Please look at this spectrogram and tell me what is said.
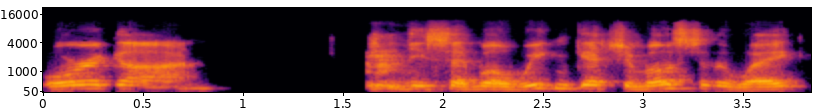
Oregon. he said, Well, we can get you most of the way.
